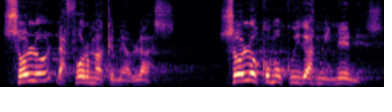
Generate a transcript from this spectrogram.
solo la forma que me hablas, solo cómo cuidas mis nenes,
